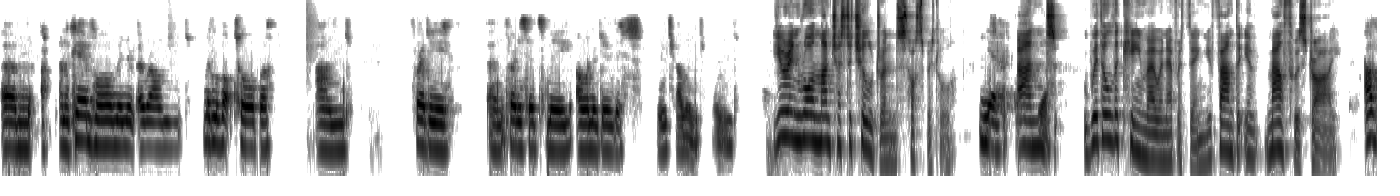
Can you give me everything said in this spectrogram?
Um, and I came home in around middle of October, and Freddie, um, Freddie said to me, "I want to do this new challenge. And You're in Royal Manchester Children's Hospital, yeah, and with all the chemo and everything, you found that your mouth was dry. I've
